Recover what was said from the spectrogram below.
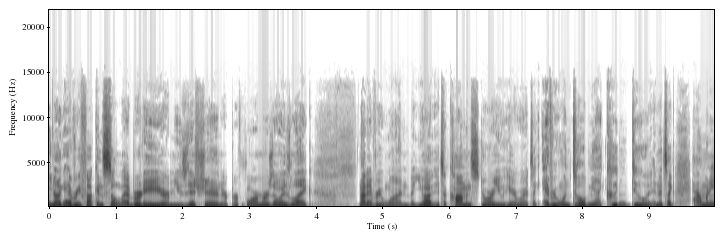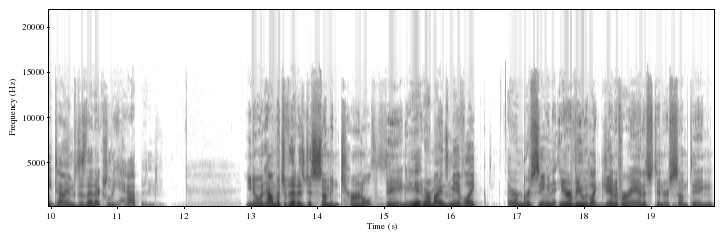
you know, like every fucking celebrity or musician or performer is always like, not everyone, but you it's a common story you hear where it's like everyone told me I couldn't do it. And it's like how many times does that actually happen? You know, and how much of that is just some internal thing? It reminds me of like I remember seeing an interview with like Jennifer Aniston or something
